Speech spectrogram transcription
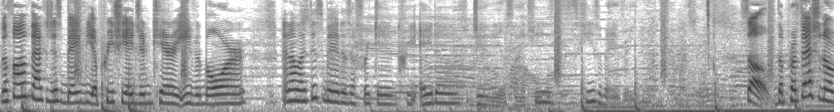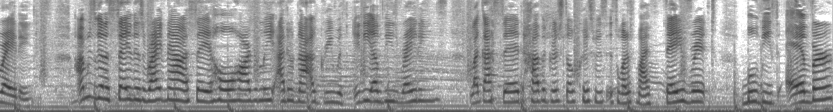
The fun facts just made me appreciate Jim Carrey even more. And I'm like, this man is a freaking creative genius. Like he's he's amazing. So the professional ratings. I'm just gonna say this right now. I say it wholeheartedly. I do not agree with any of these ratings. Like I said, How the Grinch Stole Christmas is one of my favorite movies ever.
